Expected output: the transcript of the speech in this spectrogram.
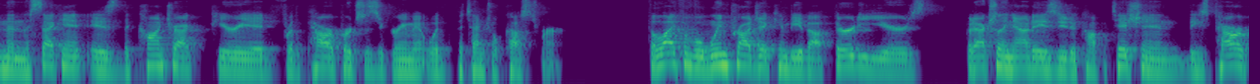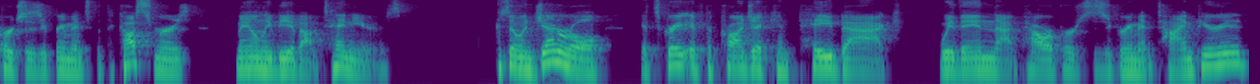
and then the second is the contract period for the power purchase agreement with the potential customer. The life of a wind project can be about 30 years, but actually nowadays, due to competition, these power purchase agreements with the customers may only be about 10 years. So, in general, it's great if the project can pay back within that power purchase agreement time period.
